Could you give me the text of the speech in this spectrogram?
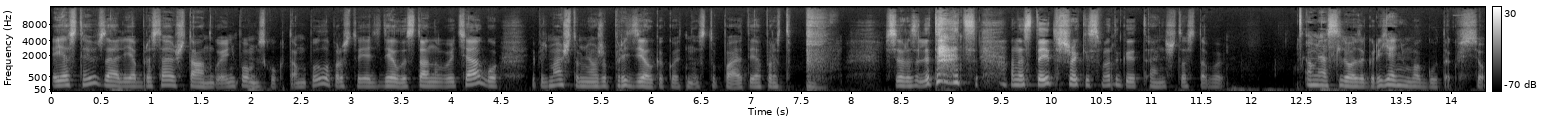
И я стою в зале, я бросаю штангу. Я не помню, сколько там было, просто я сделала становую тягу и понимаю, что у меня уже предел какой-то наступает. И я просто все разлетается. Она стоит в шоке, смотрит, говорит, Аня, что с тобой? А у меня слезы, говорю, я не могу так все.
